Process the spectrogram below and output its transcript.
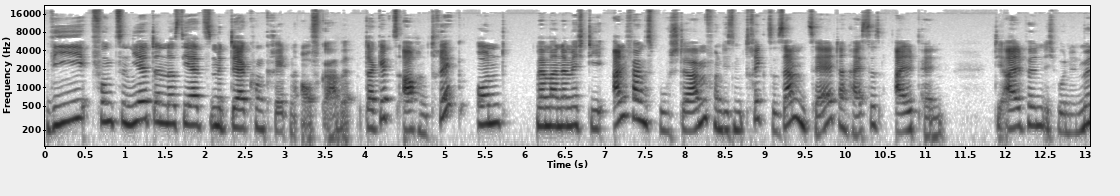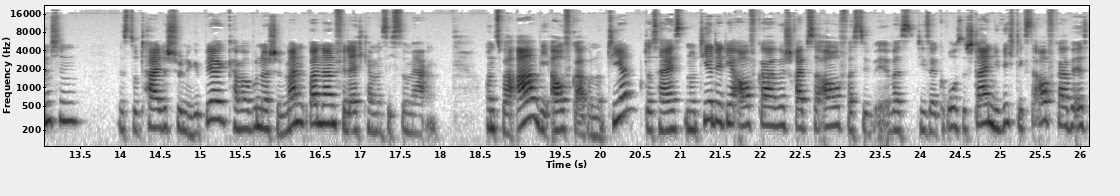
Wie funktioniert denn das jetzt mit der konkreten Aufgabe? Da gibt's auch einen Trick und wenn man nämlich die Anfangsbuchstaben von diesem Trick zusammenzählt, dann heißt es Alpen. Die Alpen, ich wohne in München, ist total das schöne Gebirge, kann man wunderschön wandern, vielleicht kann man sich so merken. Und zwar A, wie Aufgabe notieren. Das heißt, notier dir die Aufgabe, schreib sie auf, was, die, was dieser große Stein die wichtigste Aufgabe ist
